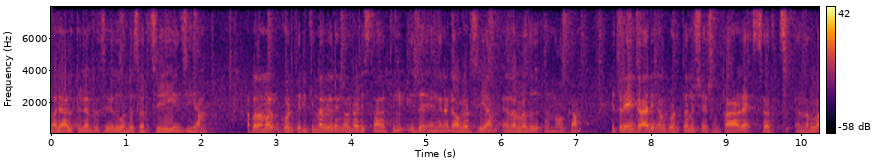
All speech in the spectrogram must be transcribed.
മലയാളത്തിൽ എന്റർ ചെയ്തുകൊണ്ട് സെർച്ച് ചെയ്യുകയും ചെയ്യാം. അപ്പോൾ നമ്മൾ കൊടുത്തിരിക്കുന്ന വിവരങ്ങളുടെ അടിസ്ഥാനത്തിൽ ഇത് എങ്ങനെ ഡൗൺലോഡ് ചെയ്യാം എന്നുള്ളത് നോക്കാം. ഇത്രയും കാര്യങ്ങൾ കൊടുത്തതിന് ശേഷം താഴെ സെർച്ച് എന്നുള്ള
